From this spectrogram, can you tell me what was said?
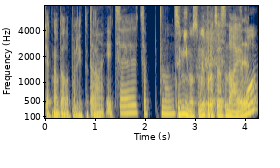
як невдала політика. Так, і це, це Ну, це мінус, ми про це знаємо.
